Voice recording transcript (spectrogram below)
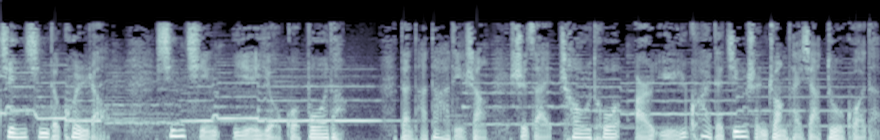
艰辛的困扰，心情也有过波荡，但他大体上是在超脱而愉快的精神状态下度过的。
